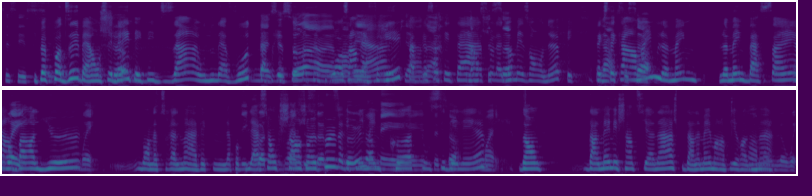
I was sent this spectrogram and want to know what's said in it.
tu sais. Ils peuvent pas dire, ben on sait bien, tu été 10 ans au Nunavut, Ben, après ça, tu 3 ans en Afrique, après en ça, tu étais à ça. Maisonneuve. Puis, fait que c'était c'est quand ça. même le même, le même bassin en Oui. banlieue. Oui, bon, naturellement, avec la population qui change un ça, peu, mais avec peu, les là, mêmes cotes aussi d'élèves. ouais. Donc, dans le même échantillonnage, puis dans le même Quand environnement, même, là, oui.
